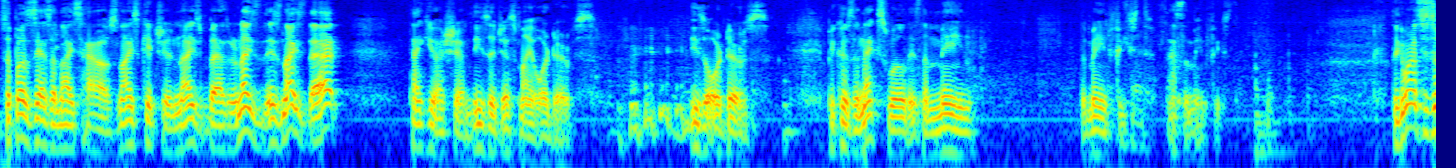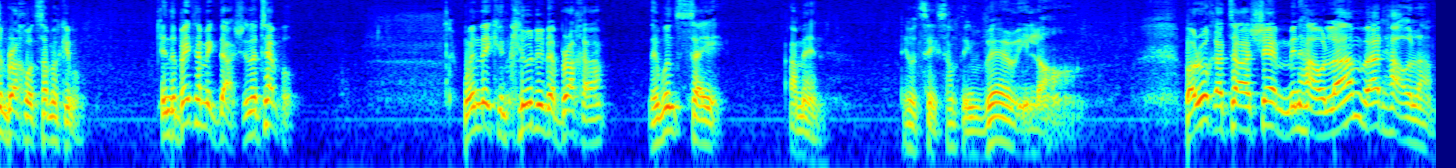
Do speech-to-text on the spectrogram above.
So a person has a nice house, nice kitchen, nice bathroom, nice this, nice that. Thank you, Hashem. These are just my hors d'oeuvres. These are hors d'oeuvres because the next world is the main, the main feast. That's the main feast. The Gemara says in Brachot Samach Gimel, in the Beit Hamikdash, in the temple, when they concluded a bracha, they wouldn't say Amen. They would say something very long. Baruch atah Hashem min ha'olam v'ad ha'olam.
